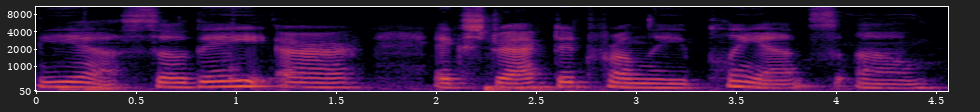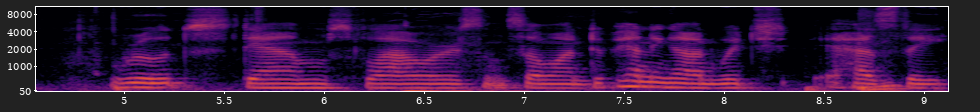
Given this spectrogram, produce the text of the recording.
Yeah, so they are extracted from the plants, um, roots, stems, flowers, and so on, depending on which has the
